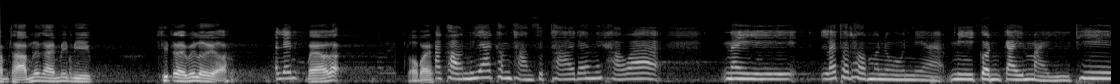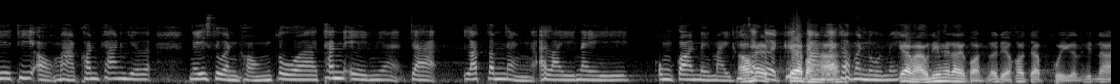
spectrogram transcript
คำถามหรือไง ไม่มีคิดอะไรไว้เลยเหรอเล่นไม่เอาละต่อไปขออนุญาตคำถามสุดท้ายได้ไหมคะว่าในรัฐธรรมนูญเนี่ยมีกลไกใหม่ที่ที่ออกมาค่อนข้างเยอะ ในส่วนของตัวท่านเองเนี่ยจะรับตำแหน่งอะไรในองค์กรใหม่ ๆ ที่เอาจะให้เกิดขึ้นแก้ปัญตามหารัฐธรรมนูญไหมคะแก้ปัญหาวันนี้ให้ได้ก่อน แล้วเดี๋ยวเขาจะคุยกันอาที่หน้า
